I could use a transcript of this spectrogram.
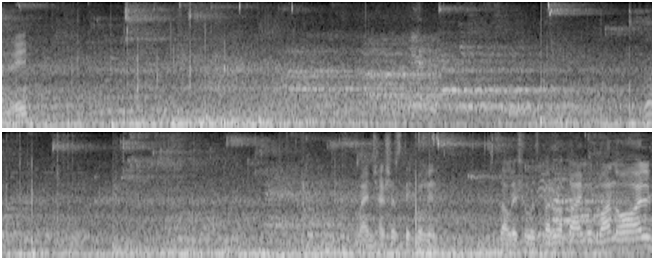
Андрій. Менше 6 хвилин. Залишилось першого тайму 2-0.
